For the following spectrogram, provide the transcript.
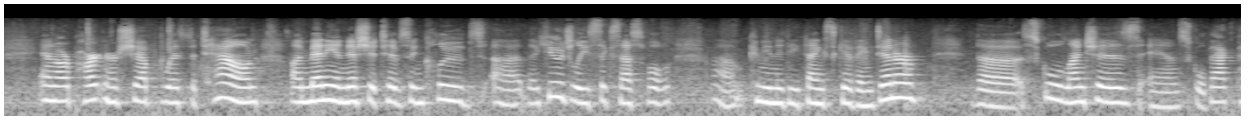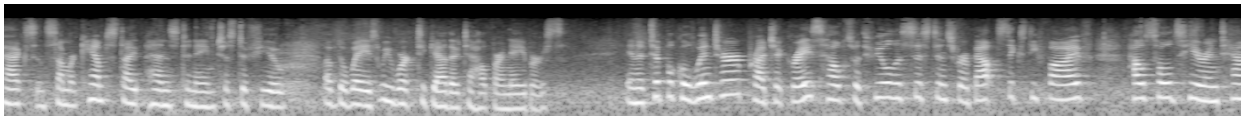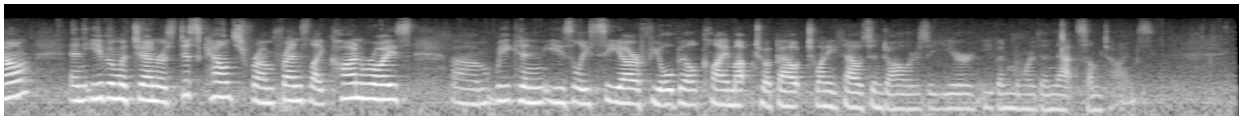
And our partnership with the town on many initiatives includes uh, the hugely successful um, Community Thanksgiving Dinner, the school lunches and school backpacks and summer camp stipends, to name just a few of the ways we work together to help our neighbors. In a typical winter, Project Grace helps with fuel assistance for about 65 households here in town. And even with generous discounts from friends like Conroy's, um, we can easily see our fuel bill climb up to about $20,000 a year, even more than that sometimes.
